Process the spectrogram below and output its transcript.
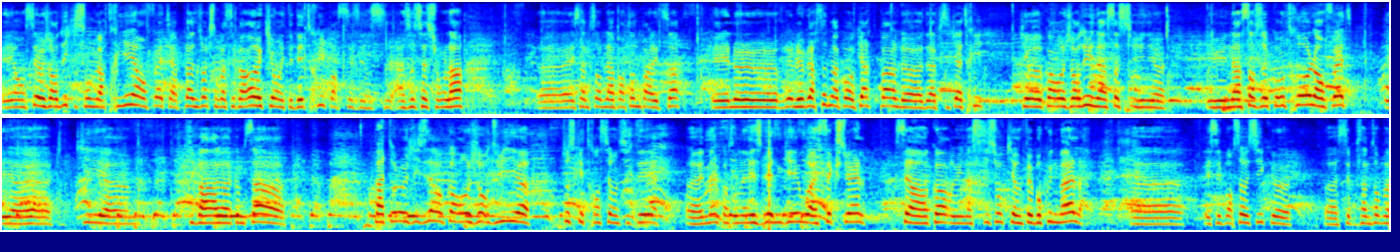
Et on sait aujourd'hui qu'ils sont meurtriers, en fait, il y a plein de gens qui sont passés par eux, qui ont été détruits par ces, associations-là. Euh, et ça me semble important de parler de ça. Et le, le de ma pancarte parle de, la psychiatrie, qui est encore aujourd'hui une, instance- une, instance de contrôle en fait, et euh, qui, qui va comme ça pathologiser encore aujourd'hui euh, tout ce qui est transidentité, euh, et même quand on est lesbienne, gay ou asexuel, c'est encore une institution qui nous fait beaucoup de mal. Euh, et c'est pour ça aussi que euh, ça me semble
